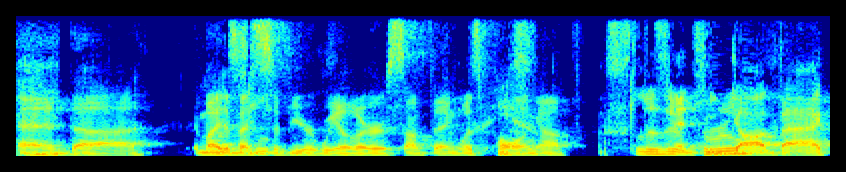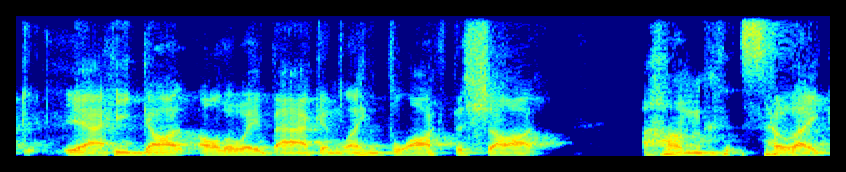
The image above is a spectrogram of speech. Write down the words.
and uh it might have been Sahvir Wheeler or something was pulling up. and he got back yeah he got all the way back and like blocked the shot. Um so like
